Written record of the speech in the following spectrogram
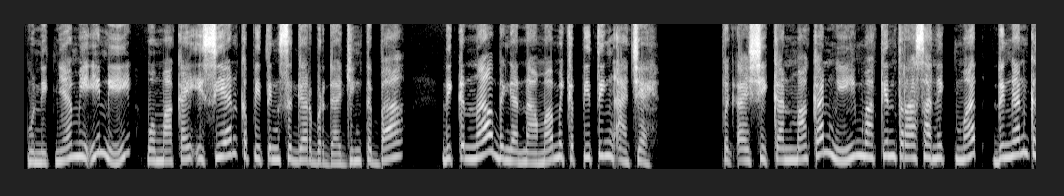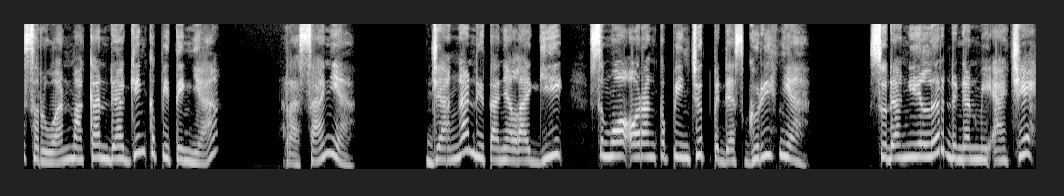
Uniknya mie ini memakai isian kepiting segar berdaging tebal, dikenal dengan nama mie kepiting Aceh. Keasikan makan mie makin terasa nikmat dengan keseruan makan daging kepitingnya. Rasanya. Jangan ditanya lagi, semua orang kepincut pedas gurihnya. Sudah ngiler dengan mie Aceh?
